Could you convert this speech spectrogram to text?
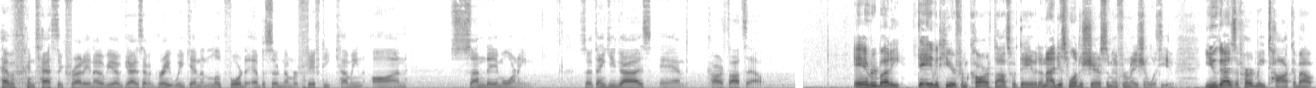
Have a fantastic Friday and I hope you guys have a great weekend and look forward to episode number 50 coming on Sunday morning. So thank you guys and car thoughts out. Hey everybody, David here from Car Thoughts with David, and I just want to share some information with you. You guys have heard me talk about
